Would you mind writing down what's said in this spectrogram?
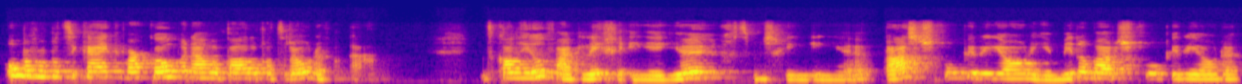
Om bijvoorbeeld te kijken waar komen nou bepaalde patronen vandaan. Het kan heel vaak liggen in je jeugd, misschien in je basisschoolperiode, je middelbare schoolperiode,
